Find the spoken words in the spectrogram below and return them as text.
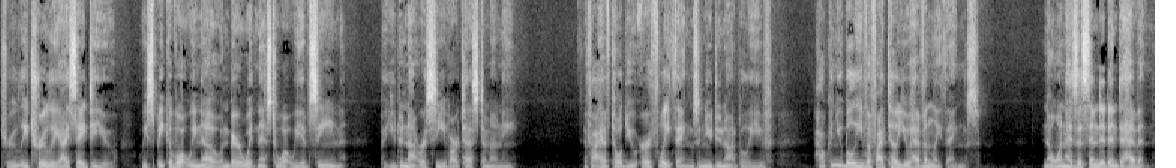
Truly, truly, I say to you, we speak of what we know and bear witness to what we have seen, but you do not receive our testimony. If I have told you earthly things and you do not believe, how can you believe if I tell you heavenly things? No one has ascended into heaven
